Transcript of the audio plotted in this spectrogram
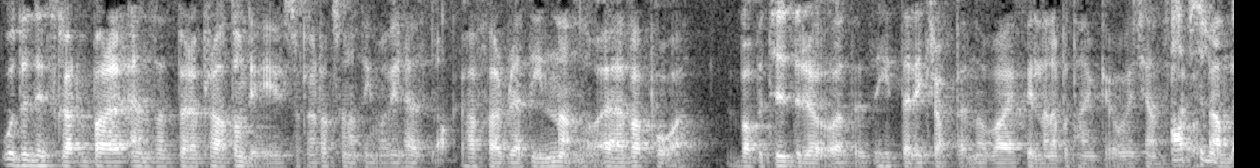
och det är såklart, bara ens att börja prata om det är ju såklart också någonting man vill helst ja. ha förberett innan och öva på. Vad betyder det att hitta det i kroppen och vad är skillnaden på tanke och känsla? Absolut, och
